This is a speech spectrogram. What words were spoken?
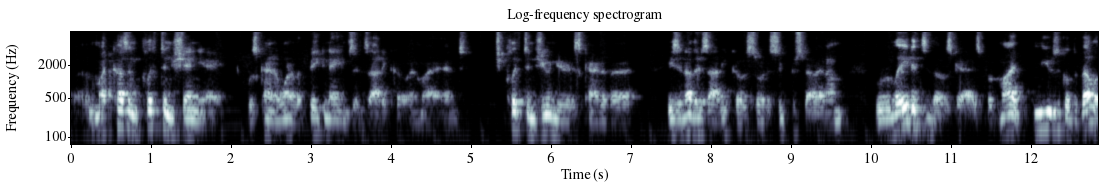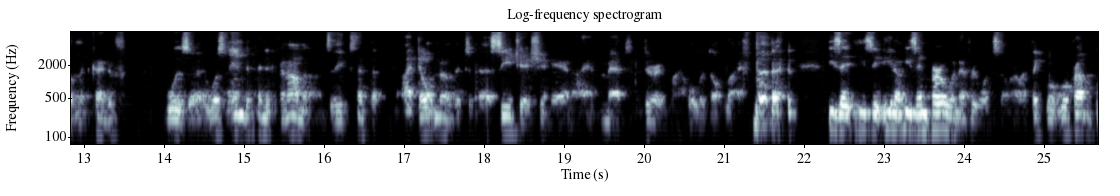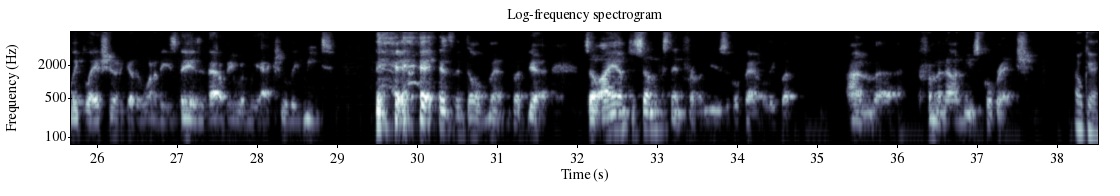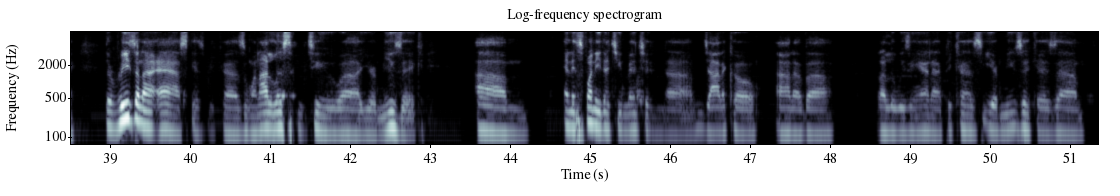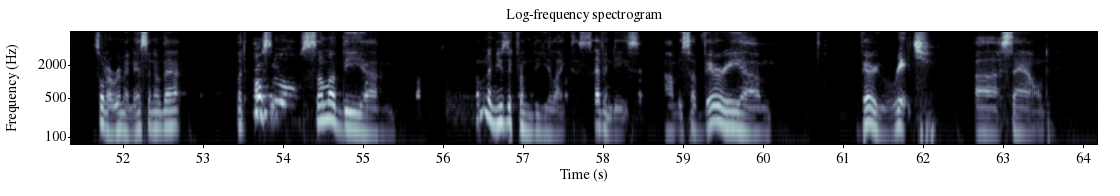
uh, my cousin Clifton Chenier was kind of one of the big names in Zydeco, and my and Clifton Jr. is kind of a he's another Zydeco sort of superstar, and I'm related to those guys. But my musical development kind of was a, was an independent phenomenon to the extent that I don't know that uh, CJ Chenier and I have met during my whole adult life, but he's a, he's a, you know he's in Berwyn every once in a while. I think we'll, we'll probably play a show together one of these days, and that'll be when we actually meet as adult men. But yeah, so I am to some extent from a musical family, but I'm uh, from a non-musical branch. Okay. The reason I ask is because when I listen to uh, your music, um, and it's funny that you mentioned uh, Zydeco out of, uh, out of Louisiana because your music is um, sort of reminiscent of that, but also some of the um, some of the music from the like the seventies. Um, it's a very um, very rich uh, sound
